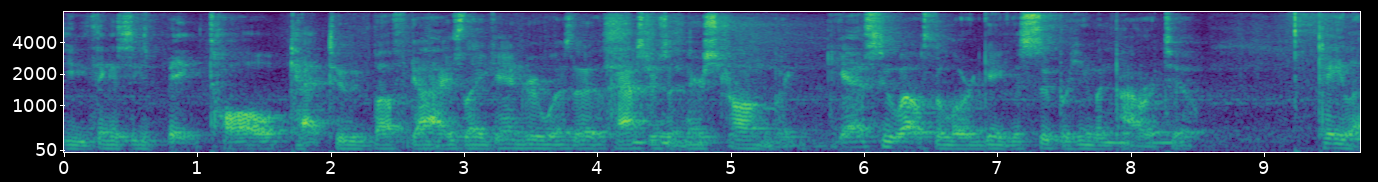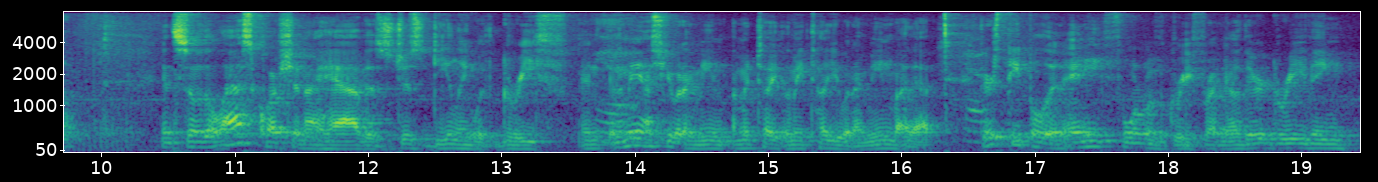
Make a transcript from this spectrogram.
you think it's these big, tall, tattooed, buff guys like Andrew was, the pastors, and they're strong. But guess who else the Lord gave the superhuman power to? Kayla. And so the last question I have is just dealing with grief. And, and let me ask you what I mean. I'm gonna tell you. Let me tell you what I mean by that. Yeah. There's people in any form of grief right now. They're grieving.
